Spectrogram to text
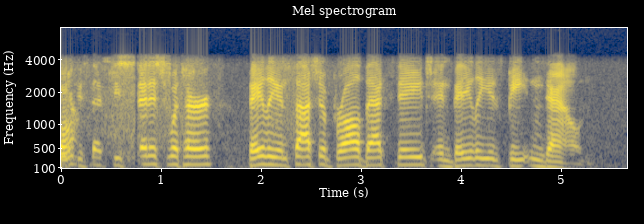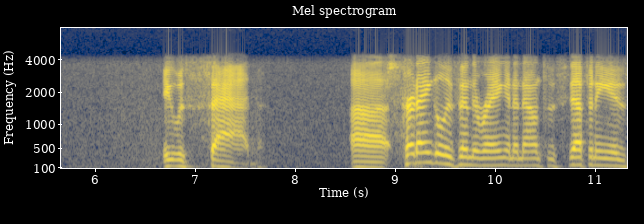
yeah. She says she's finished with her. Bayley and Sasha brawl backstage, and Bayley is beaten down. It was sad. Uh, Kurt Angle is in the ring and announces Stephanie is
